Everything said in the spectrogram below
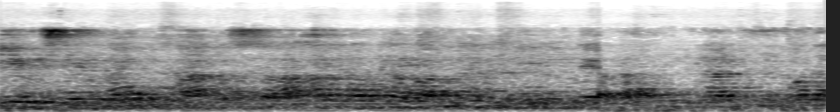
ఈ విషయంలో నాకు సలహాలు ఏమాత్రం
